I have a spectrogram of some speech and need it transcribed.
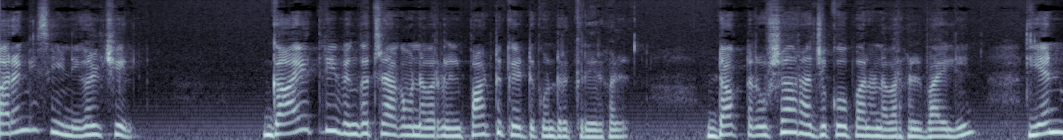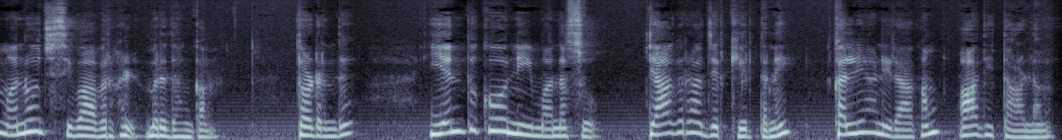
அரங்கிசை நிகழ்ச்சியில் காயத்ரி வெங்கட்ராகவன் அவர்களின் பாட்டு கேட்டுக்கொண்டிருக்கிறீர்கள். டாக்டர் உஷா ராஜகோபாலன் அவர்கள் வயலின் என் மனோஜ் சிவா அவர்கள் மிருதங்கம். தொடர்ந்து எந்துகோ நீ மனசோ தியாகராஜர் கீர்த்தனை கல்யாணி ராகம் ஆதித்தாளம்.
